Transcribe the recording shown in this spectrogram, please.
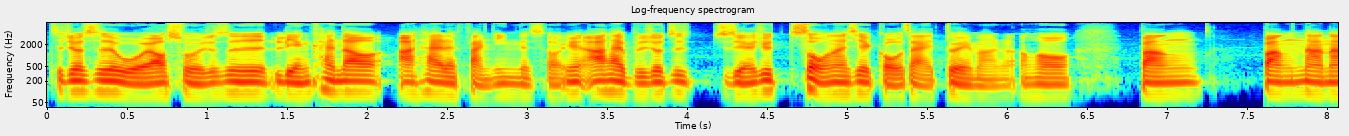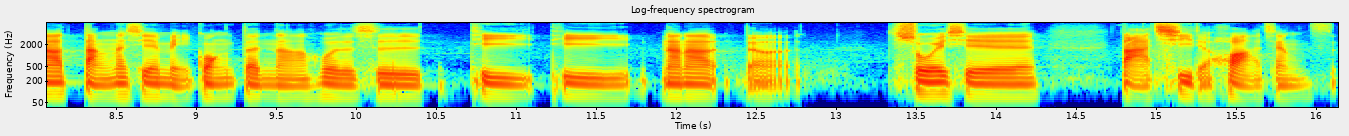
这就是我要说的，就是连看到阿泰的反应的时候，因为阿泰不是就是直接去揍那些狗仔队嘛，然后帮帮娜娜挡那些镁光灯啊，或者是替替娜娜的说一些打气的话，这样子。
